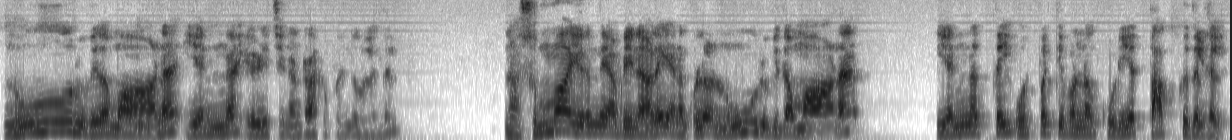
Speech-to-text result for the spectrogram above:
நூறு விதமான எண்ண எழுச்சி நன்றாக புரிந்து கொள்ளுங்கள். நான் சும்மா இருந்தேன் அப்படின்னாலே எனக்குள்ள நூறு விதமான எண்ணத்தை உற்பத்தி பண்ணக்கூடிய தாக்குதல்கள்.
